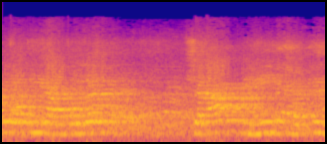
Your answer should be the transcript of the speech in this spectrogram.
विरोधी आंदोलन, शराब नहीं, छत्तीसगढ़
